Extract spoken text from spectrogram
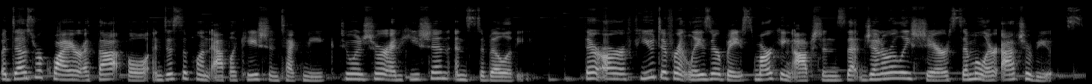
but does require a thoughtful and disciplined application technique to ensure adhesion and stability. There are a few different laser based marking options that generally share similar attributes.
